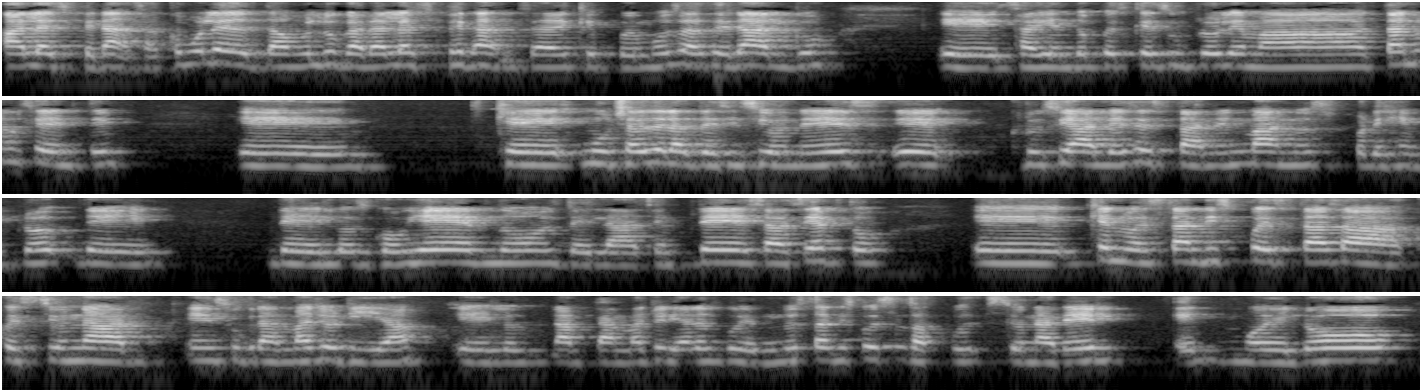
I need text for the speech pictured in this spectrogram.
a la esperanza. ¿Cómo le damos lugar a la esperanza de que podemos hacer algo eh, sabiendo pues que es un problema tan urgente eh, que muchas de las decisiones eh, cruciales están en manos, por ejemplo, de, de los gobiernos, de las empresas, ¿cierto? Eh, que no están dispuestas a cuestionar en su gran mayoría, eh, la gran mayoría de los gobiernos no están dispuestos a cuestionar el, el modelo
